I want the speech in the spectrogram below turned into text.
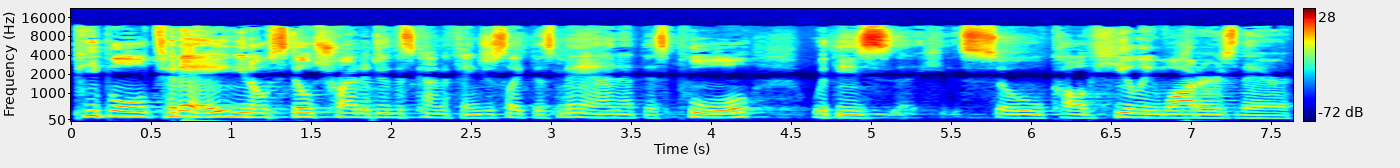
people today, you know, still try to do this kind of thing, just like this man at this pool with these so-called healing waters there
